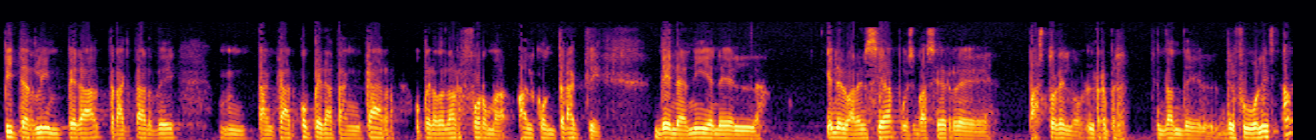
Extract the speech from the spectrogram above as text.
Peter Lim per a tractar de mm, tancar o per a tancar o per a donar forma al contracte de Nani en el, en el València pues va ser eh, Pastorello, el representant del, del futbolista,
